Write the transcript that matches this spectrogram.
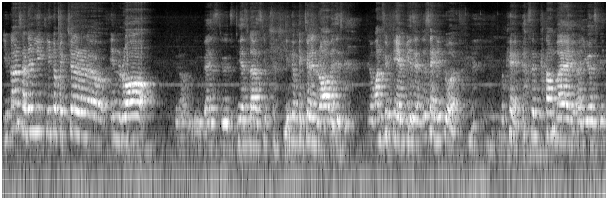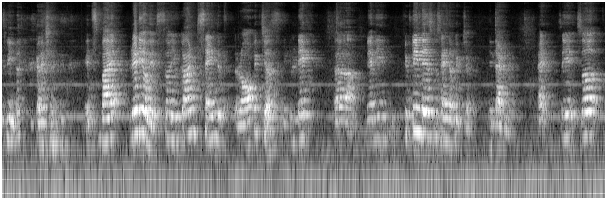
you can't suddenly click a picture uh, in RAW. You know, you guys use DSLRs, you click a picture in RAW, which is you know, 150 MBs, and just send it to us. Okay, it doesn't come by a USB 3 connection. It's by radio waves, so you can't send raw pictures. It will take uh, maybe 15 days to send a picture in that way. Right? So, so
